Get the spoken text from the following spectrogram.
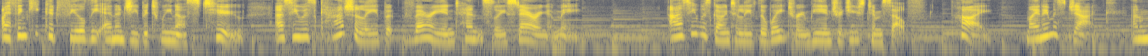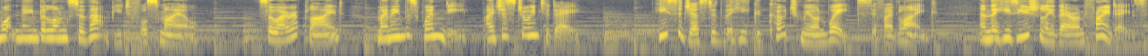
I think he could feel the energy between us too, as he was casually but very intensely staring at me. As he was going to leave the weight room, he introduced himself. Hi, my name is Jack, and what name belongs to that beautiful smile? So I replied, My name is Wendy. I just joined today. He suggested that he could coach me on weights if I'd like, and that he's usually there on Fridays.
